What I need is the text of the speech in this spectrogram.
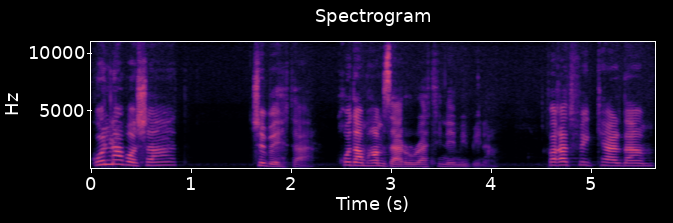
گل نباشد؟ چه بهتر. خودم هم ضرورتی نمی بینم. فقط فکر کردم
